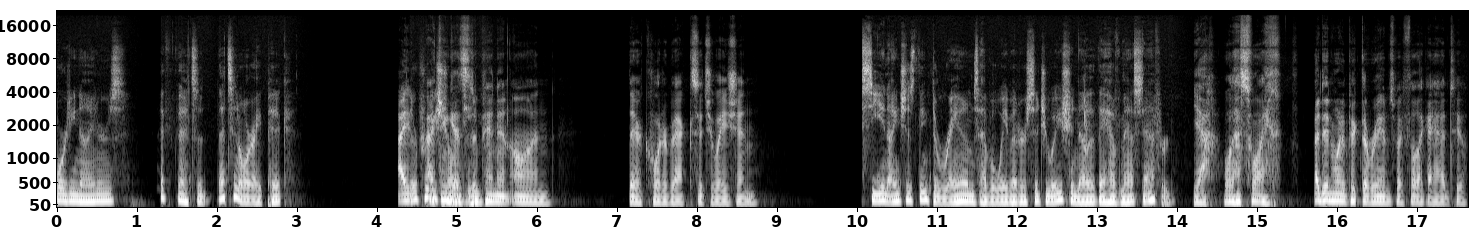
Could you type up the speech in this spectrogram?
49ers. I think that's a that's an all right pick. I, They're pretty I think it's dependent on their quarterback situation. See, and I just think the Rams have a way better situation now that they have Matt Stafford. Yeah, well, that's why I didn't want to pick the Rams, but I feel like I had to.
